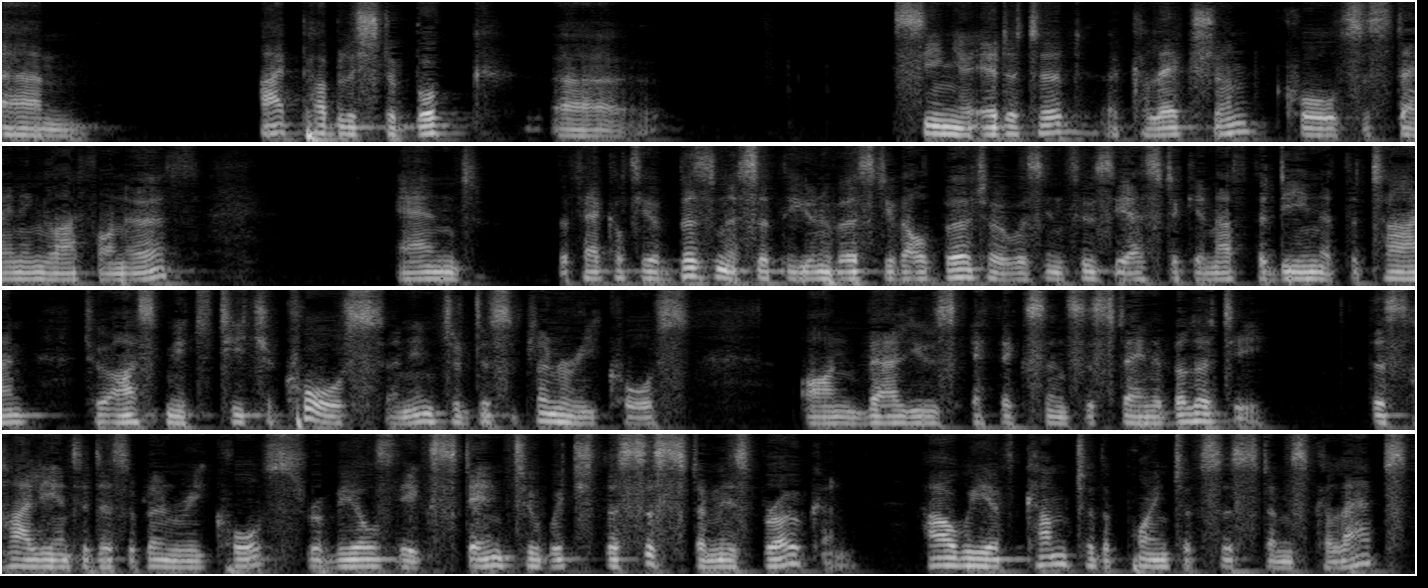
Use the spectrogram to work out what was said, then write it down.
Um, I published a book, uh, senior edited, a collection called Sustaining Life on Earth, and the Faculty of Business at the University of Alberta was enthusiastic enough, the dean at the time, to ask me to teach a course, an interdisciplinary course on values, ethics, and sustainability. This highly interdisciplinary course reveals the extent to which the system is broken, how we have come to the point of systems collapse,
